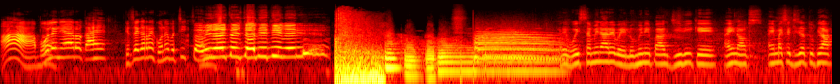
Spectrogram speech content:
हाँ बोले नहीं यार का है? किससे कर रहे हैं? कौन है बच्ची? समीना से शादी थी मेरी। अरे वही सेमिनार है भाई लुम्बिनी पार्क जीवी के आईनॉक्स आई से जीजा तू फिरा।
